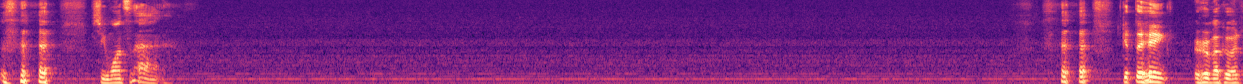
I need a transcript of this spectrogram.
she wants that. Get the hint, Rumakun.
